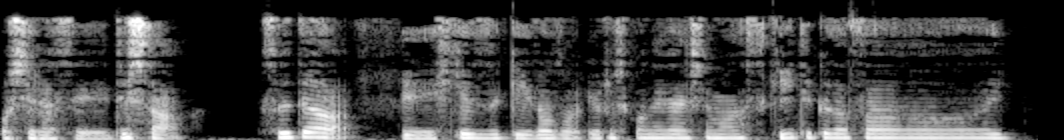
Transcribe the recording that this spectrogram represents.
お知らせでした。それでは、えー引き続きどうぞよろしくお願いします。聞いてください。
